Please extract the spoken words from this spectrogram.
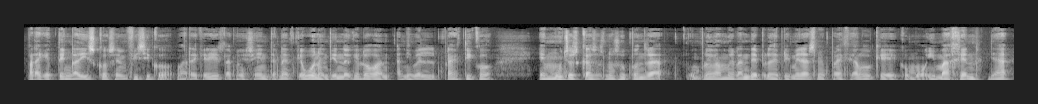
para que tenga discos en físico va a requerir la conexión a Internet, que bueno, entiendo que luego a, nivel práctico en muchos casos no supondrá un problema muy grande, pero de primeras me parece algo que como imagen ya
